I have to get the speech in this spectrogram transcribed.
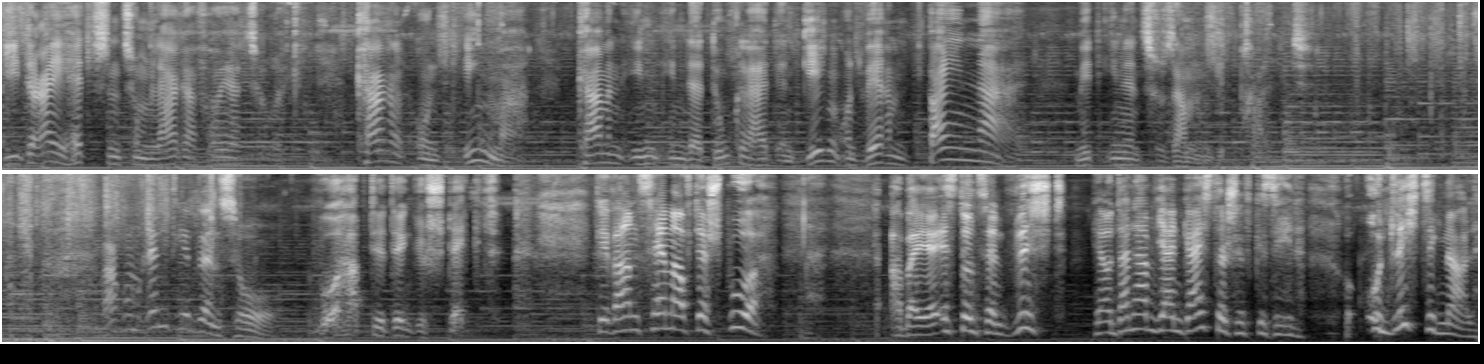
Die drei hetzten zum Lagerfeuer zurück. Karl und Ingmar kamen ihnen in der Dunkelheit entgegen und wären beinahe mit ihnen zusammengeprallt. Warum rennt ihr denn so? Wo habt ihr denn gesteckt? Wir waren Sam auf der Spur. Aber er ist uns entwischt. Ja, und dann haben wir ein Geisterschiff gesehen. Und Lichtsignale.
